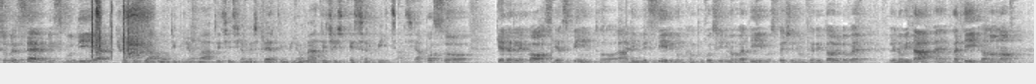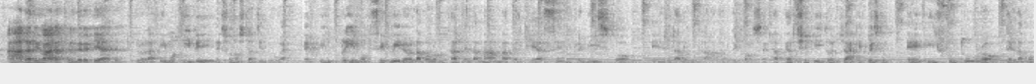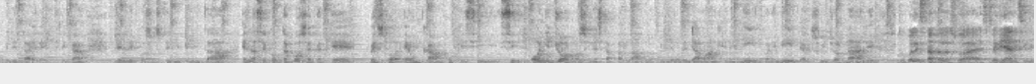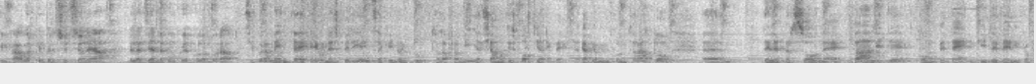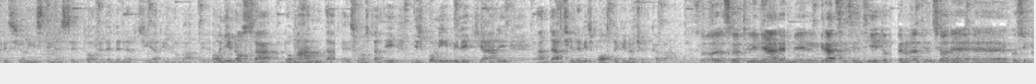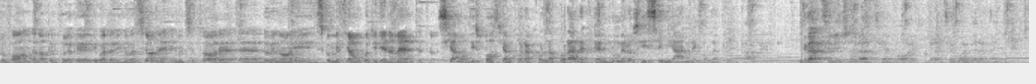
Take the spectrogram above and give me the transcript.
Super Service Goodyear. Ci occupiamo di pneumatici, siamo esperti in pneumatici e servizi. Se posso chiedere le cose vi ha spinto ad investire in un campo così innovativo, specie in un territorio dove le novità eh, faticano, no? ad arrivare a prendere piede? Allora, i motivi sono stati due. Eh, il primo, seguire la volontà della mamma perché ha sempre visto eh, da lontano le cose, ha percepito già che questo è il futuro della mobilità elettrica, dell'ecosostenibilità e la seconda cosa è perché questo è un campo che si, si, ogni giorno se ne sta parlando, quindi lo vediamo anche nei media, nei media, sui giornali. Qual è stata la sua esperienza in Green Power? Che percezione ha dell'azienda con cui ha collaborato? Sicuramente è un'esperienza che noi tutta la famiglia siamo disposti a ripetere. Abbiamo incontrato eh, delle persone valide, competenti, dei veri professionisti nel settore dell'energia rinnovabile. A ogni nostra domanda eh, sono stati disponibili e chiari a darci le risposte che noi cercavamo. Solo sottolineare il grazie sentito per un'attenzione eh, così profonda no? per quello che riguarda l'innovazione in un settore eh, dove noi scommettiamo quotidianamente. Siamo disposti ancora a collaborare per numerosissimi anni con la Green Power. Grazie Vincenzo. Grazie a voi, grazie a voi veramente.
